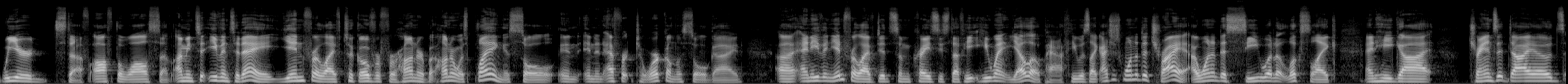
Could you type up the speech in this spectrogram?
weird stuff, off the wall stuff. I mean, to, even today, Yin for Life took over for Hunter, but Hunter was playing his Sol in, in an effort to work on the Sol guide. Uh, and even Yin for Life did some crazy stuff. He he went yellow path. He was like, I just wanted to try it. I wanted to see what it looks like, and he got transit diodes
